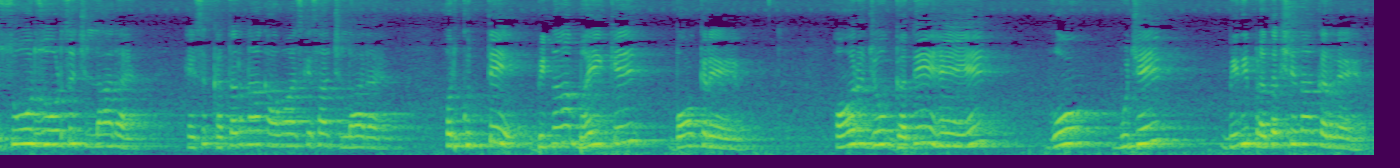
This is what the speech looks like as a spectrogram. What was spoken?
ज़ोर ज़ोर से चिल्ला रहा है। ऐसे खतरनाक आवाज़ के साथ चिल्ला रहा है। और कुत्ते बिना भय के बौक रहे हैं। और जो गधे हैं, वो मुझे मेरी प्रदक्षिणा कर रहे हैं।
